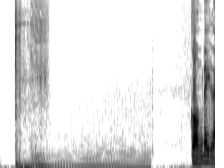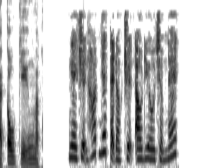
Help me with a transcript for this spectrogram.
Còn đây là câu chuyện mà... Nghe chuyện hot nhất tại đọc truyện audio.net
